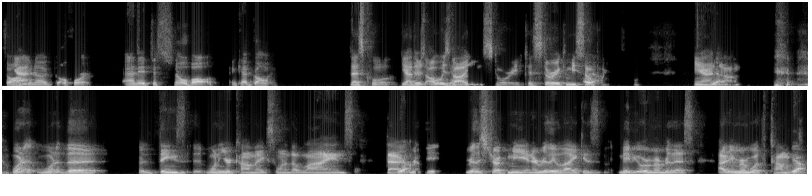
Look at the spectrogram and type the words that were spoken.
so yeah. I'm gonna go for it, and it just snowballed and kept going. That's cool. Yeah, there's always yeah. value in story because story can be so oh, yeah. And um, one of one of the things, one of your comics, one of the lines that really really struck me, and I really like is maybe you'll remember this. I don't even remember what the comic yeah.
